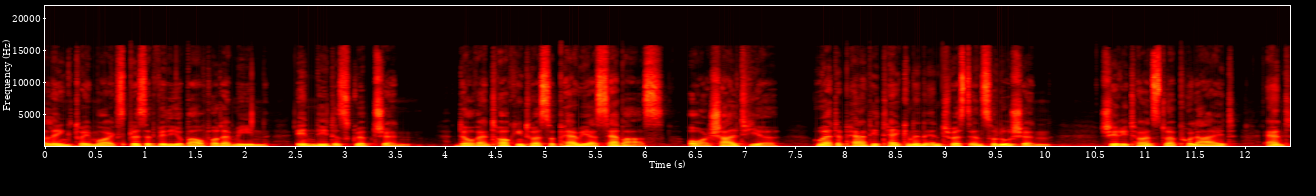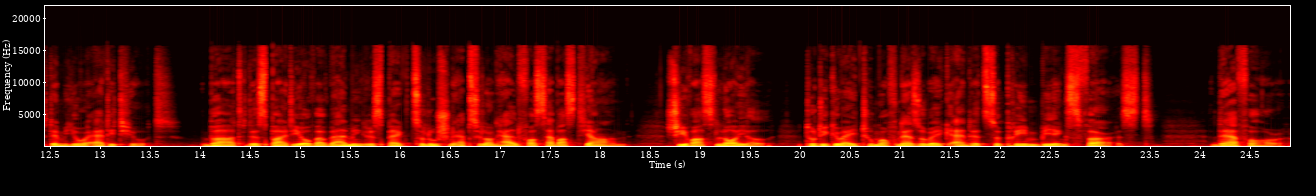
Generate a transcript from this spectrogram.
A link to a more explicit video about what I mean in the description, though when talking to a superior Sebas, or Shalltear, who had apparently taken an interest in Solution, she returns to a polite and demure attitude. But despite the overwhelming respect Solution Epsilon held for Sebastian, she was loyal to the Great Tomb of Nazarick and its supreme beings first. Therefore,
